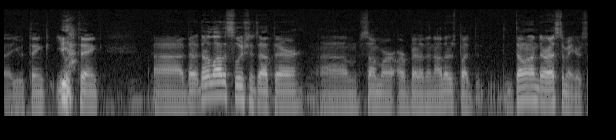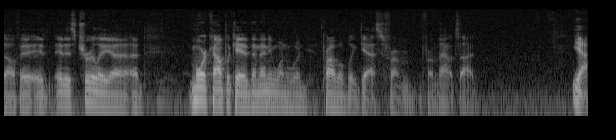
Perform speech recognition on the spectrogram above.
Uh, you would think you Yeah. would think uh, there there are a lot of solutions out there. Um, some are, are better than others, but don't underestimate yourself. It it, it is truly a, a more complicated than anyone would probably guess from from the outside. Yeah.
